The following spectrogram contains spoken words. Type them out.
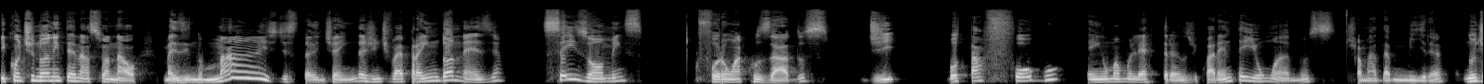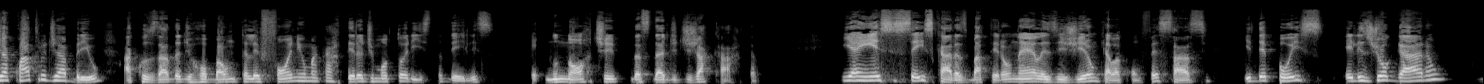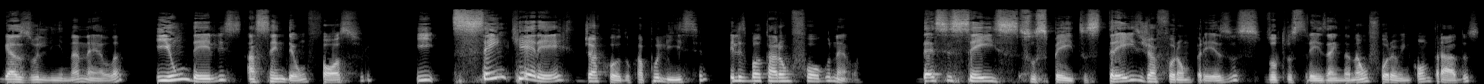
E continuando internacional, mas indo mais distante ainda, a gente vai para Indonésia. Seis homens foram acusados de botar fogo em uma mulher trans de 41 anos, chamada Mira, no dia 4 de abril, acusada de roubar um telefone e uma carteira de motorista deles, no norte da cidade de Jacarta. E aí esses seis caras bateram nela, exigiram que ela confessasse, e depois eles jogaram gasolina nela, e um deles acendeu um fósforo, e sem querer, de acordo com a polícia, eles botaram fogo nela. Desses seis suspeitos, três já foram presos, os outros três ainda não foram encontrados.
